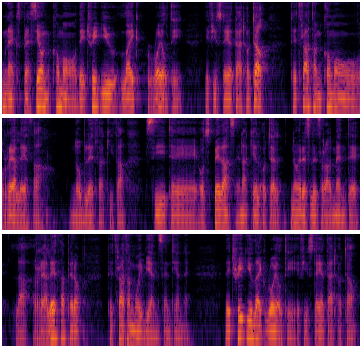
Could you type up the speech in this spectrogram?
una expresión como they treat you like royalty if you stay at that hotel. Te tratan como realeza, nobleza quizá, si te hospedas en aquel hotel. No eres literalmente la realeza, pero te tratan muy bien, se entiende. They treat you like royalty if you stay at that hotel.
